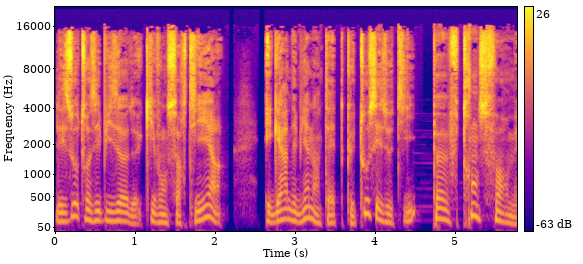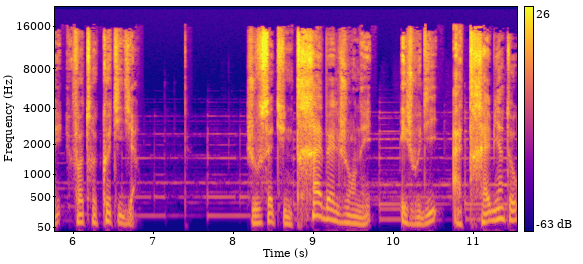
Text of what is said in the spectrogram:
les autres épisodes qui vont sortir et gardez bien en tête que tous ces outils peuvent transformer votre quotidien. Je vous souhaite une très belle journée et je vous dis à très bientôt.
